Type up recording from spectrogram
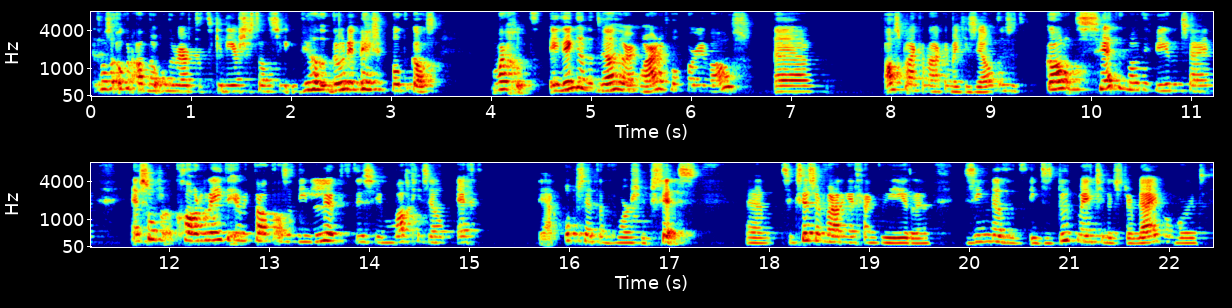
Het was ook een ander onderwerp dat ik in eerste instantie wilde doen in deze podcast. Maar goed, ik denk dat het wel heel erg waardevol voor je was. Um, afspraken maken met jezelf. Dus het kan ontzettend motiverend zijn. En soms ook gewoon rete irritant als het niet lukt. Dus je mag jezelf echt ja, opzetten voor succes. Um, succeservaringen gaan creëren. Zien dat het iets doet met je, dat je er blij van wordt.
